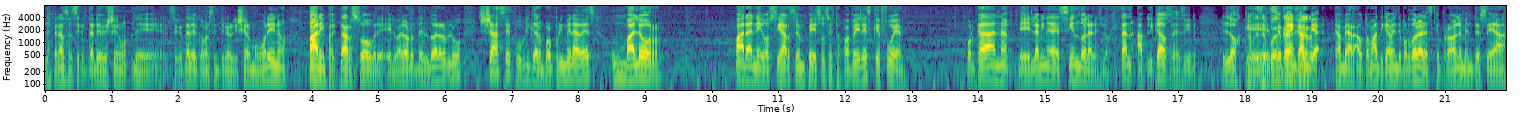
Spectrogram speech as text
esperanza del secretario de- secretario de Comercio Interior Guillermo Moreno, para impactar sobre el valor del dólar blue, ya se publicaron por primera vez un valor para negociarse en pesos estos papeles, que fue por cada eh, lámina de 100 dólares, los que están aplicados, es decir, los que, que se se pueden cambiar, cambiar automáticamente por dólares, que probablemente sea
